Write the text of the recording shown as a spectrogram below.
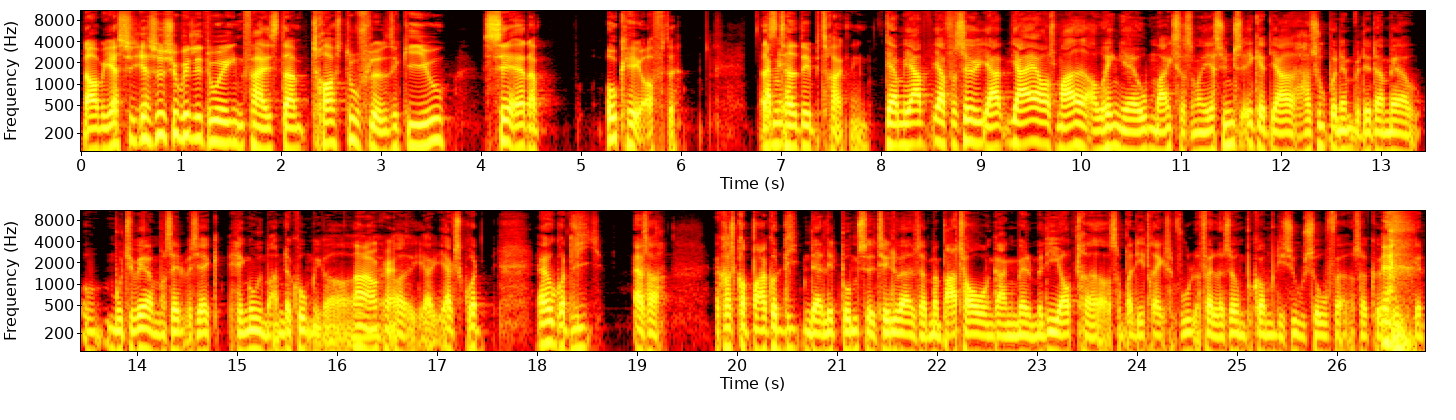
Nå, men jeg, sy- jeg synes jo virkelig, du er en faktisk, der trods du er flyttet til Give, ser jeg dig okay ofte. Altså Jamen- taget det i betragtning. Jamen, jeg, jeg, forsøger, jeg, jeg er også meget afhængig af open mics og sådan noget. Jeg synes ikke, at jeg har super nemt ved det der med at motivere mig selv, hvis jeg ikke hænger ud med andre komikere. Og, Ah, okay. og jeg, jeg, sgu godt, jeg kan jo godt lide, altså, jeg kan også godt bare godt lide den der lidt bumsede tilværelse, at man bare tager over en gang imellem, og lige optræder, og så bare lige drikker sig fuld og falder søvn på Comedy Zoo sofa, og så kører det igen.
